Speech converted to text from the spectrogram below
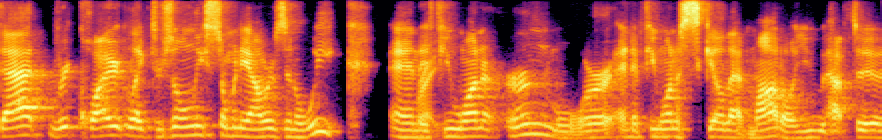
that required like there's only so many hours in a week and right. if you want to earn more and if you want to scale that model you have to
